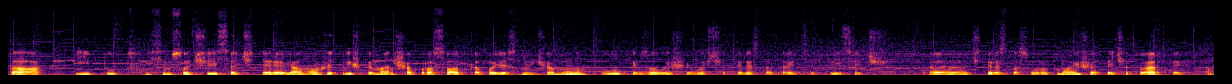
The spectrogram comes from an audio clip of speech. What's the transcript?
Так, і тут 764 ляма, вже трішки менша просадка, поясню чому. Луків залишилось 430 тисяч, е, 440 майже Т4, там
